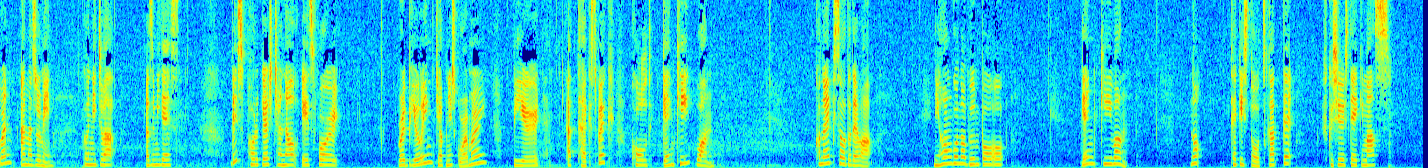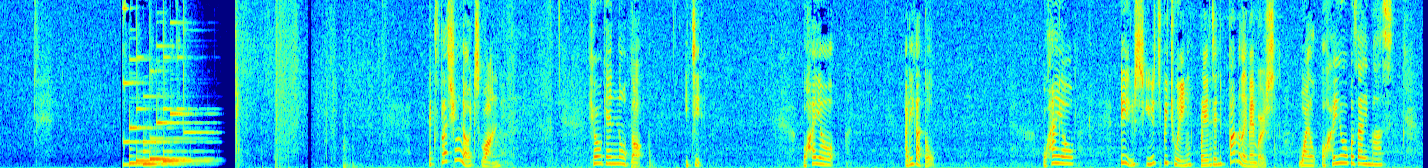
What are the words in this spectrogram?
everyone, I'm Azumi. こんにちは、あずみです。This podcast channel is for reviewing Japanese grammar via a textbook called Genki One. このエピソードでは、日本語の文法を元気1のテキストを使って復習していきます。Expression Notes 1表現ノート1おはようありがとうおはよう is used between friends and family members while おはようございます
